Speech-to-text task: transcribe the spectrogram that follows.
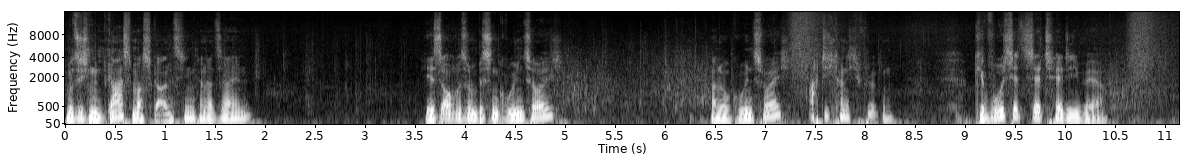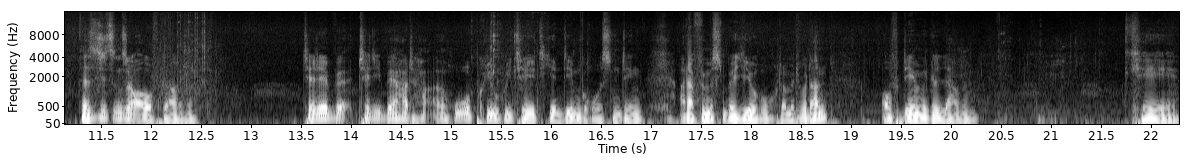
Muss ich eine Gasmaske anziehen? Kann das sein? Hier ist auch so ein bisschen Grünzeug. Hallo, Grünzeug? Ach, dich kann ich pflücken. Okay, wo ist jetzt der Teddybär? Das ist jetzt unsere Aufgabe. Teddybär, Teddybär hat hohe Priorität hier in dem großen Ding. Aber dafür müssen wir hier hoch, damit wir dann auf dem gelangen. Okay.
